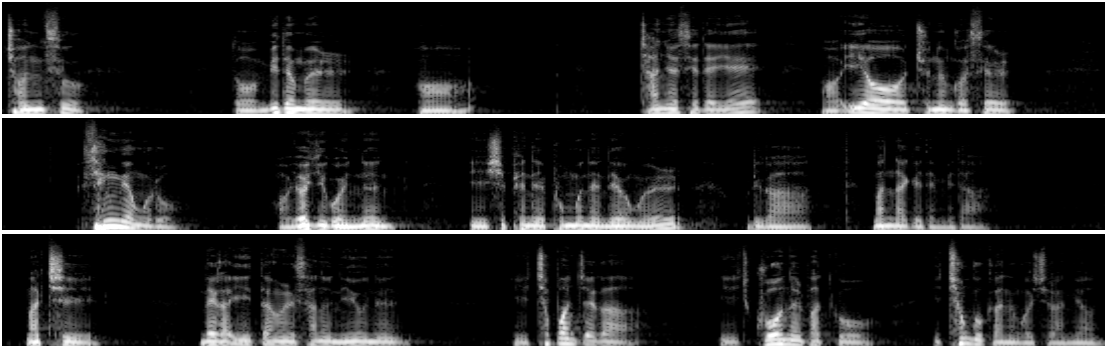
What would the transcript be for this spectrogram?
전수 또 믿음을 어, 자녀 세대에 어, 이어주는 것을 생명으로 어, 여기고 있는 이 시편의 본문의 내용을 우리가 만나게 됩니다. 마치 내가 이 땅을 사는 이유는 이 첫 번째가 이 구원을 받고 이 천국 가는 것이라면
